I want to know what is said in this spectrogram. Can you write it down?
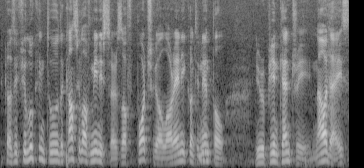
Because if you look into the Council of Ministers of Portugal or any continental European country nowadays,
